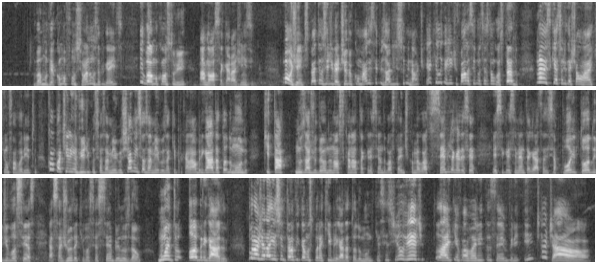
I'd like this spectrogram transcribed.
Vamos ver como funcionam os upgrades e vamos construir a nossa garagenzinha. Bom, gente, espero tenham se divertido com mais esse episódio de Subnáutica. É aquilo que a gente fala, se vocês estão gostando, não esqueçam de deixar um like, um favorito, compartilhem o vídeo com seus amigos, chamem seus amigos aqui para o canal. Obrigado a todo mundo que está nos ajudando, o nosso canal está crescendo bastante, como eu gosto sempre de agradecer, esse crescimento é graças a esse apoio todo de vocês, essa ajuda que vocês sempre nos dão. Muito obrigado! Por hoje era isso, então ficamos por aqui. Obrigado a todo mundo que assistiu o vídeo. Like, favorito sempre e tchau, tchau.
